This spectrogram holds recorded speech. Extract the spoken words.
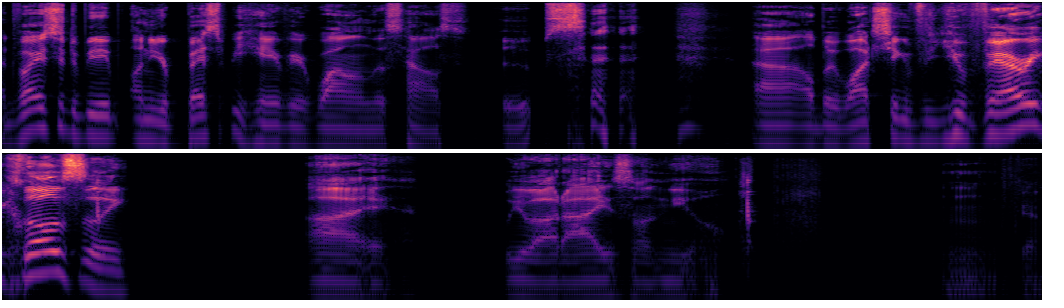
Advise you to be on your best behavior while in this house. Oops. uh, I'll be watching you very closely. I, we've got eyes on you. Mm, okay.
